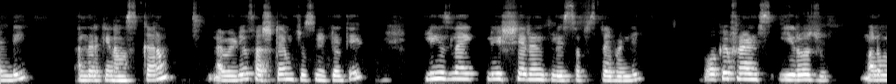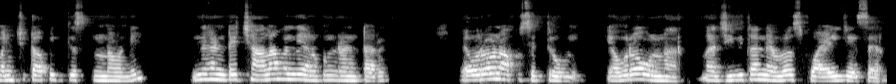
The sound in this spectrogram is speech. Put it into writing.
అండి. అందరికీ నమస్కారం. నా వీడియో ఫస్ట్ టైం చూసినట్లయితే please like please share and please subscribe అండి. ఓకే ఫ్రెండ్స్ ఈరోజు మనం మంచి టాపిక్ తీసుకుందామండి. ఎందుకంటే చాలామంది అనుకుంటుంటారు ఎవరో నాకు శత్రువులు ఎవరో ఉన్నారు నా జీవితాన్ని ఎవరో స్పాయిల్ చేశారు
